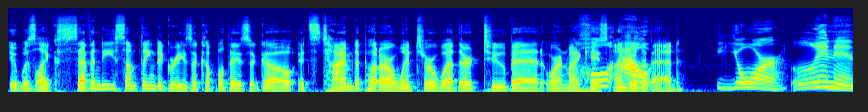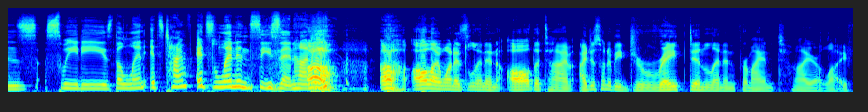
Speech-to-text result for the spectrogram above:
it was like 70 something degrees a couple days ago. It's time to put our winter weather to bed, or in my case, Pull under the bed. Your linens, sweeties. The lin. It's time. It's linen season, honey. Oh, oh, all I want is linen all the time. I just want to be draped in linen for my entire life.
